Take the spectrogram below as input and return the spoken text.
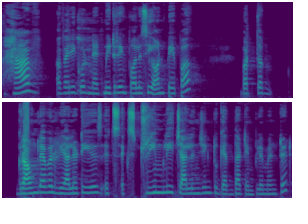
have a very good net metering policy on paper, but the ground level reality is it's extremely challenging to get that implemented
